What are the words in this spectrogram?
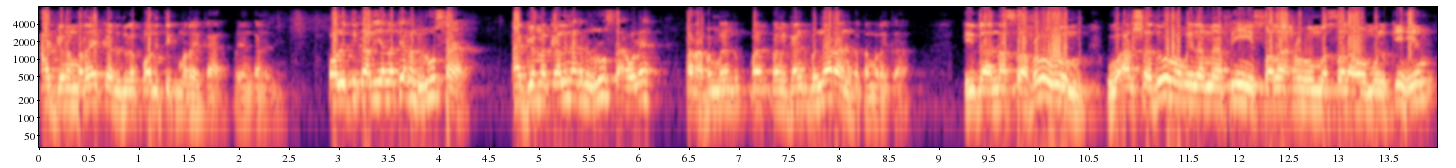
agama mereka dan juga politik mereka. Bayangkan ini. Politik kalian nanti akan dirusak. Agama kalian akan dirusak oleh para pemegang, pemegang kebenaran kata mereka idza nasahuhum wa arsyaduhum ila ma fihi salahuhum wa salahu mulkihim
